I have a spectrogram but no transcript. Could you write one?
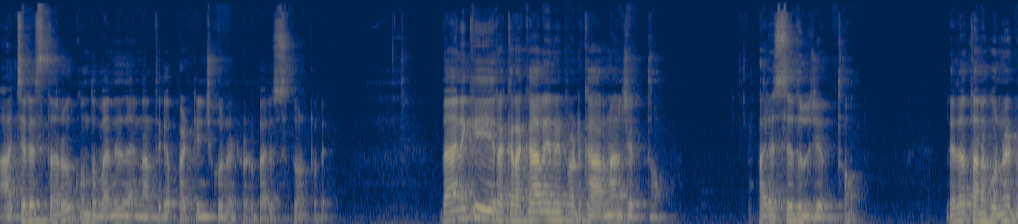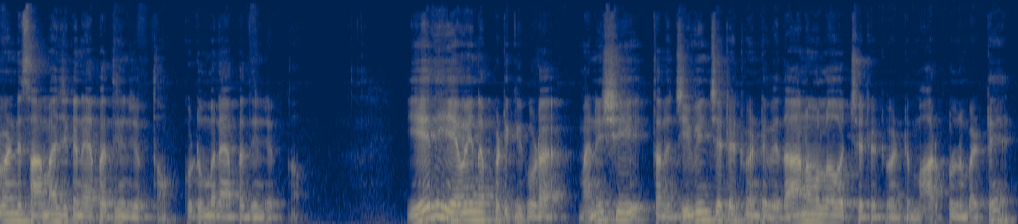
ఆచరిస్తారు కొంతమంది దాన్ని అంతగా పట్టించుకునేటువంటి పరిస్థితి ఉంటుంది. దానికి రకరకాలైనటువంటి కారణాలు చెప్తాం పరిస్థితులు చెప్తాం. లేదా తనకు ఉన్నటువంటి సామాజిక నేపథ్యం చెప్తాం కుటుంబ నేపథ్యం చెప్తాం. ఏది ఏమైనప్పటికీ కూడా మనిషి తను జీవించేటటువంటి విధానంలో వచ్చేటటువంటి మార్పులను బట్టే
